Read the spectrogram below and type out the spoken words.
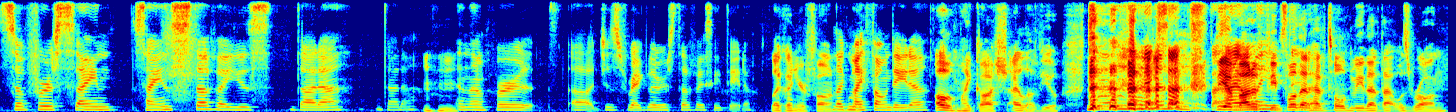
so for science science stuff I use data data hmm and then for uh, just regular stuff I say data Like on your phone. like my phone data Oh my gosh, I love you. that makes sense. the I amount of people that have told me that that was wrong.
